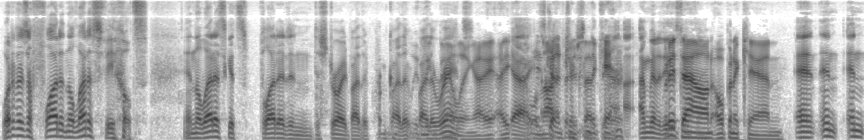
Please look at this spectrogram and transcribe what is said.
what if there's a flood in the lettuce fields? And the lettuce gets flooded and destroyed by the by the by the rains. I, I, yeah, I will he's not gonna finish drink from that the can. I, am going to Put do it down, open a can. and and and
